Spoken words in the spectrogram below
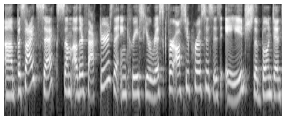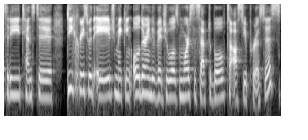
Uh, besides sex, some other factors that increase your risk for osteoporosis is age. So bone density tends to decrease with age, making older individuals more susceptible to osteoporosis.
